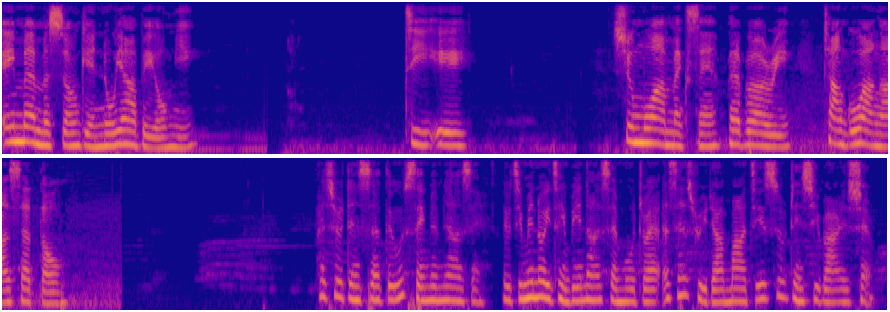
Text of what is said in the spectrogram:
အိမ်မက်မဆုံးခင်နိုးရပေအောင်မည်တီအေရှုမွာမဂ္ဂဇင်း February 1953ဖတ်ရှုတင်ဆက်သူစိတ်မမြစဉ်လူကြီးမင်းတို့၏ချိန်ပေးနာဆင်မှုအတွက် Access Reader မှာကျေးဇူးတင်ရှိပါတယ်ရှင်။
